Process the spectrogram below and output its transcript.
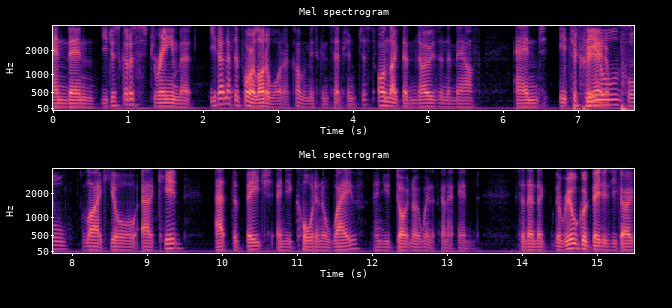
and then you just got to stream it. You don't have to pour a lot of water. Common misconception. Just on like the nose and the mouth, and it To feels like you're at a kid at the beach and you're caught in a wave and you don't know when it's going to end. So then the, the real good bit is you go,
